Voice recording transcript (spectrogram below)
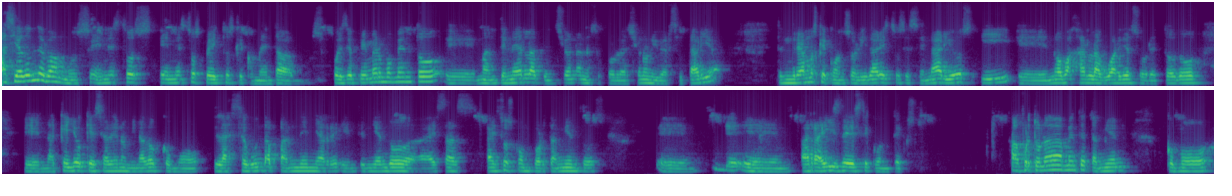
¿Hacia dónde vamos en estos, en estos proyectos que comentábamos? Pues de primer momento, eh, mantener la atención a nuestra población universitaria. Tendríamos que consolidar estos escenarios y eh, no bajar la guardia, sobre todo en aquello que se ha denominado como la segunda pandemia, entendiendo a, esas, a esos comportamientos eh, a raíz de este contexto. Afortunadamente también, como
